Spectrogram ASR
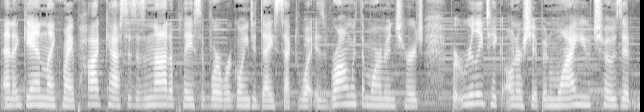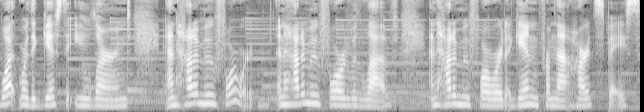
And again, like my podcast, this is not a place of where we're going to dissect what is wrong with the Mormon church, but really take ownership in why you chose it, what were the gifts that you learned, and how to move forward, and how to move forward with love, and how to move forward again from that heart space.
